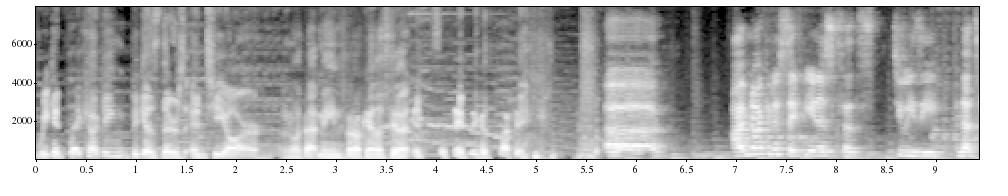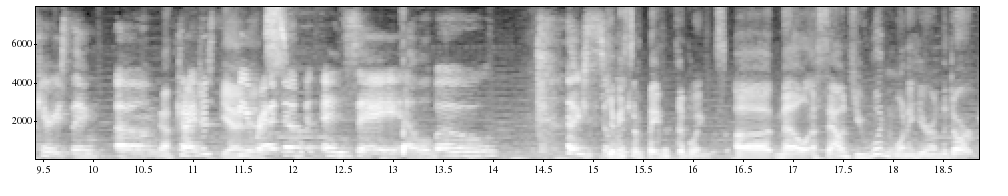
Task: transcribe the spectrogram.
We can say cucking because there's NTR. I don't know what that means, but okay, let's do it. It's the same thing as cucking. Uh, I'm not gonna say penis because that's too easy, and that's Kerry's thing. Um, Yeah. Can I just Yeah, be it is. random and say elbow? Give me like some famous siblings. Uh, Mel, a sound you wouldn't want to hear in the dark.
